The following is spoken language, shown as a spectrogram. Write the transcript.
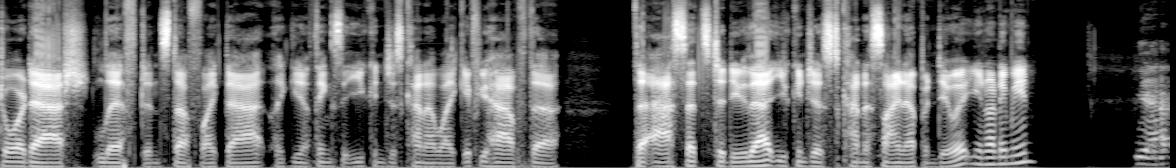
DoorDash, Lyft, and stuff like that. Like you know things that you can just kind of like if you have the the assets to do that, you can just kind of sign up and do it. You know what I mean? Yeah.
